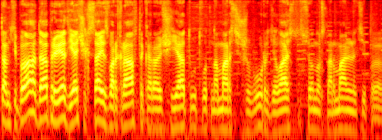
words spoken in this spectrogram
Там типа, а, да, привет, я чикса из Варкрафта, короче, я тут вот на Марсе живу, родилась, тут все у нас нормально, типа...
